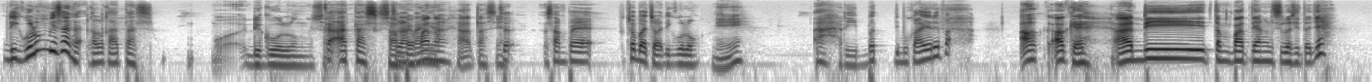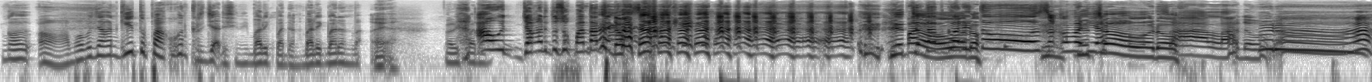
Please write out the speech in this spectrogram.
Digulung bisa nggak kalau ke atas? Mau digulung Ke atas sampai celananya. mana ke atasnya Ce- Sampai coba coba digulung. nih Ah, ribet. Dibuka aja deh, Pak. Ok- Oke, Ah, di tempat yang sebelah situ aja. Nggak, oh, apa jangan gitu Pak. Aku kan kerja di sini. Balik badan, balik badan Pak. Eh. Balik badan. Au, jangan ditusuk pantatnya dong. Dia Pantat gua cowok dong. ditusuk sama Dia dia. cowok dong. Salah dong. Ah.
